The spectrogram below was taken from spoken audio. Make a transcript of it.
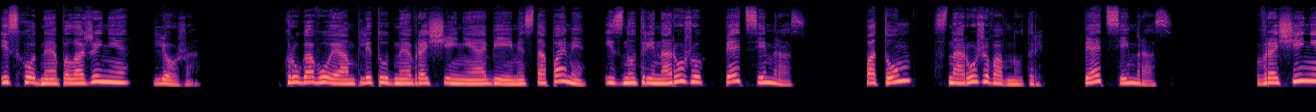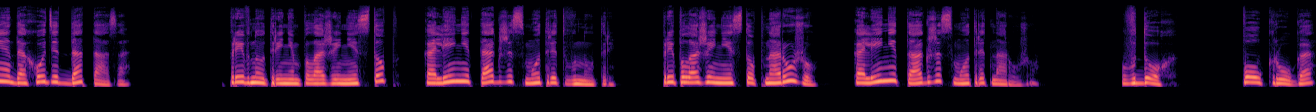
Исходное положение — лежа. Круговое амплитудное вращение обеими стопами изнутри наружу 5-7 раз. Потом снаружи вовнутрь 5-7 раз. Вращение доходит до таза. При внутреннем положении стоп колени также смотрят внутрь. При положении стоп наружу колени также смотрят наружу. Вдох. Полкруга,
